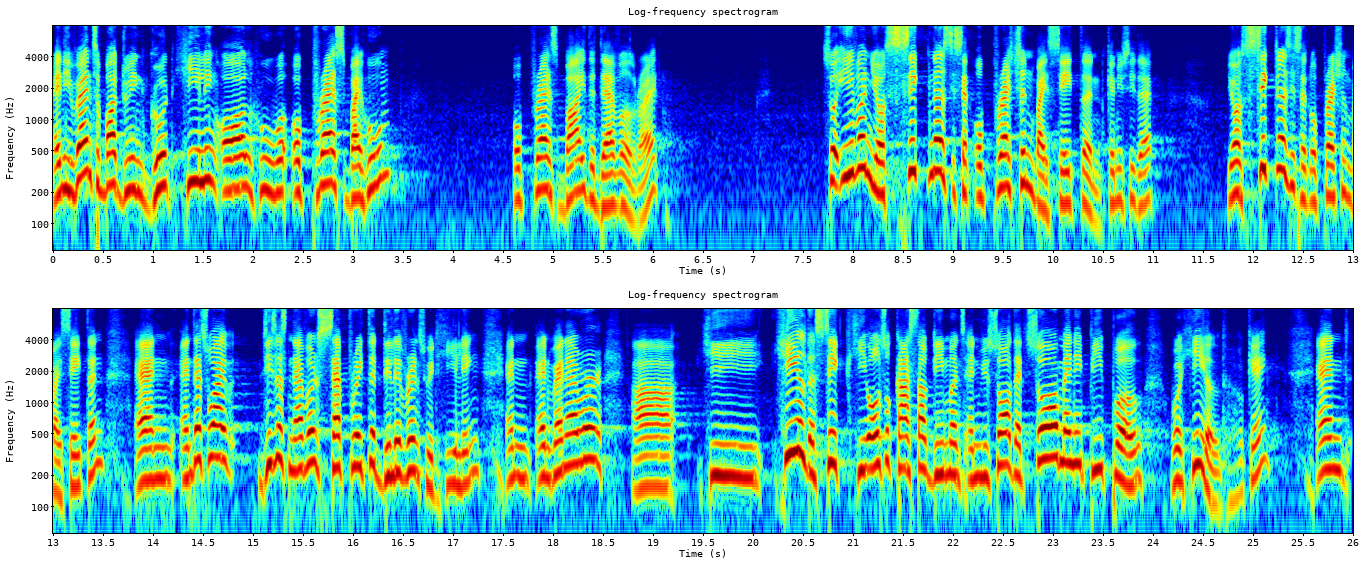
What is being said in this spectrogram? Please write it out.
and he went about doing good, healing all who were oppressed by whom? Oppressed by the devil, right? So even your sickness is an oppression by Satan. Can you see that? Your sickness is an oppression by Satan. And, and that's why Jesus never separated deliverance with healing. And, and whenever uh, he healed the sick, he also cast out demons. And we saw that so many people were healed, okay? And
